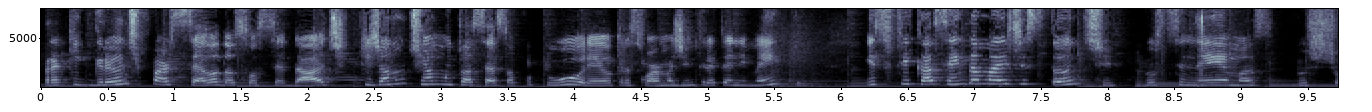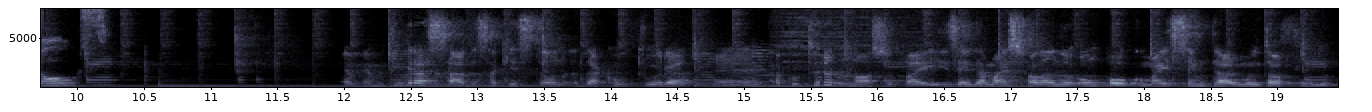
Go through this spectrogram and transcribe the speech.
para que grande parcela da sociedade, que já não tinha muito acesso à cultura e outras formas de entretenimento, isso ficasse ainda mais distante dos cinemas, dos shows? É, é, muito engraçado essa questão da cultura. É, a cultura do nosso país, ainda mais falando um pouco, mas sem entrar muito a fundo,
